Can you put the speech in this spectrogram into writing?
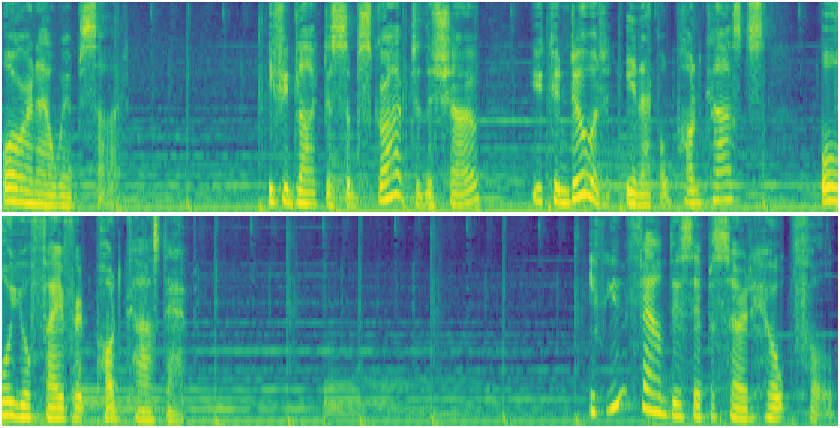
or on our website. If you'd like to subscribe to the show, you can do it in Apple Podcasts or your favourite podcast app. If you found this episode helpful,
